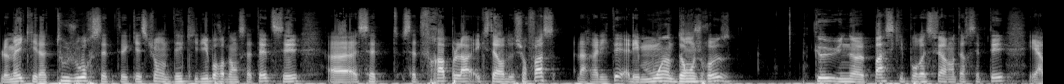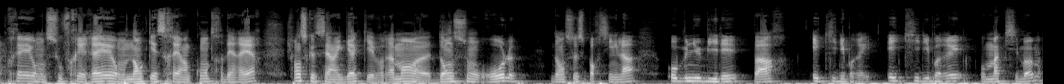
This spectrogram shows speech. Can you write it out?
Le mec il a toujours cette question d'équilibre dans sa tête, c'est cette, cette frappe là extérieure de surface, la réalité elle est moins dangereuse qu'une passe qui pourrait se faire intercepter et après on souffrirait, on encaisserait un contre derrière. Je pense que c'est un gars qui est vraiment euh, dans son rôle dans ce sporting là, obnubilé par équilibré, équilibré au maximum.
